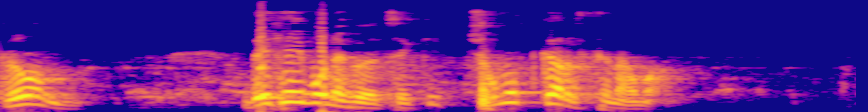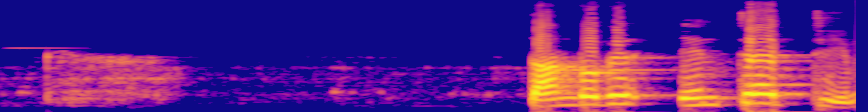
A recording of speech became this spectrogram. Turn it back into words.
ফিল্ম দেখেই মনে হয়েছে, কি চমৎকার সিনেমা। তাণ্ডবের এন্টায়ার টিম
